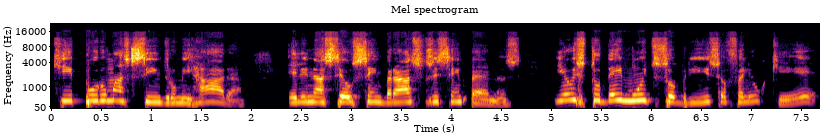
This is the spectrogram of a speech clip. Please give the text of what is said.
que por uma síndrome rara, ele nasceu sem braços e sem pernas. E eu estudei muito sobre isso. Eu falei, o quê?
